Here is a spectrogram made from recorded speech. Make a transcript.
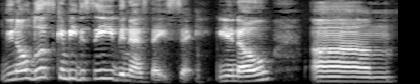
You know, looks can be deceiving, as they say. You know, um,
